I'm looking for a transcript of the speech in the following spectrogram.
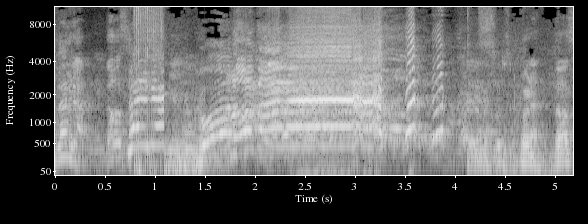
Dale. dos. ¡Gol! Una, dos.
